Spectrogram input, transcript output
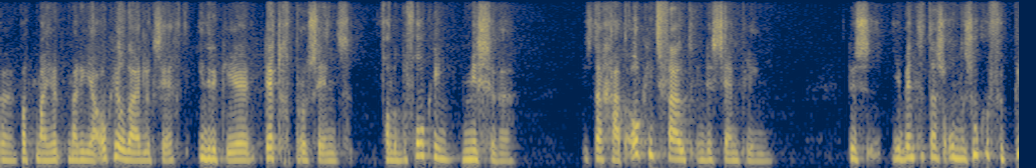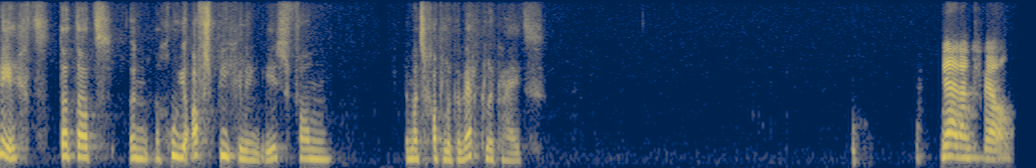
uh, wat Maria ook heel duidelijk zegt, iedere keer 30% van de bevolking missen we. Dus daar gaat ook iets fout in de sampling. Dus je bent het als onderzoeker verplicht dat dat een, een goede afspiegeling is van de maatschappelijke werkelijkheid. Ja, dankjewel.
